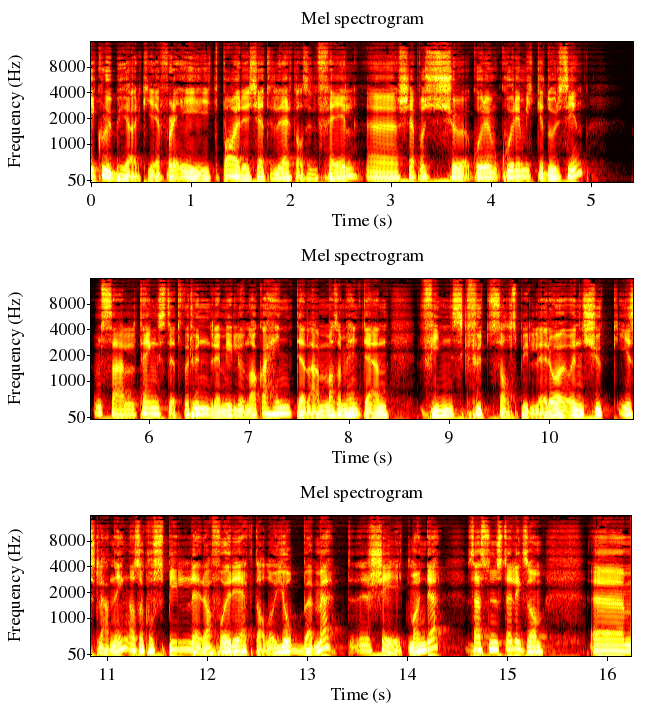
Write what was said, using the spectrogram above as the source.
i klubbhierarkiet. For det er ikke bare Kjetil Rekdal sin feil. Eh, se på kjø, hvor, hvor er Mikke Dorsin? De selger Tengstedt for 100 millioner. Hva henter de? Altså, de henter en finsk futsalspiller og en tjukk islending. Altså, Hvilke spillere får Rekdal å jobbe med? Ser ikke man det? Så jeg synes det liksom um,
